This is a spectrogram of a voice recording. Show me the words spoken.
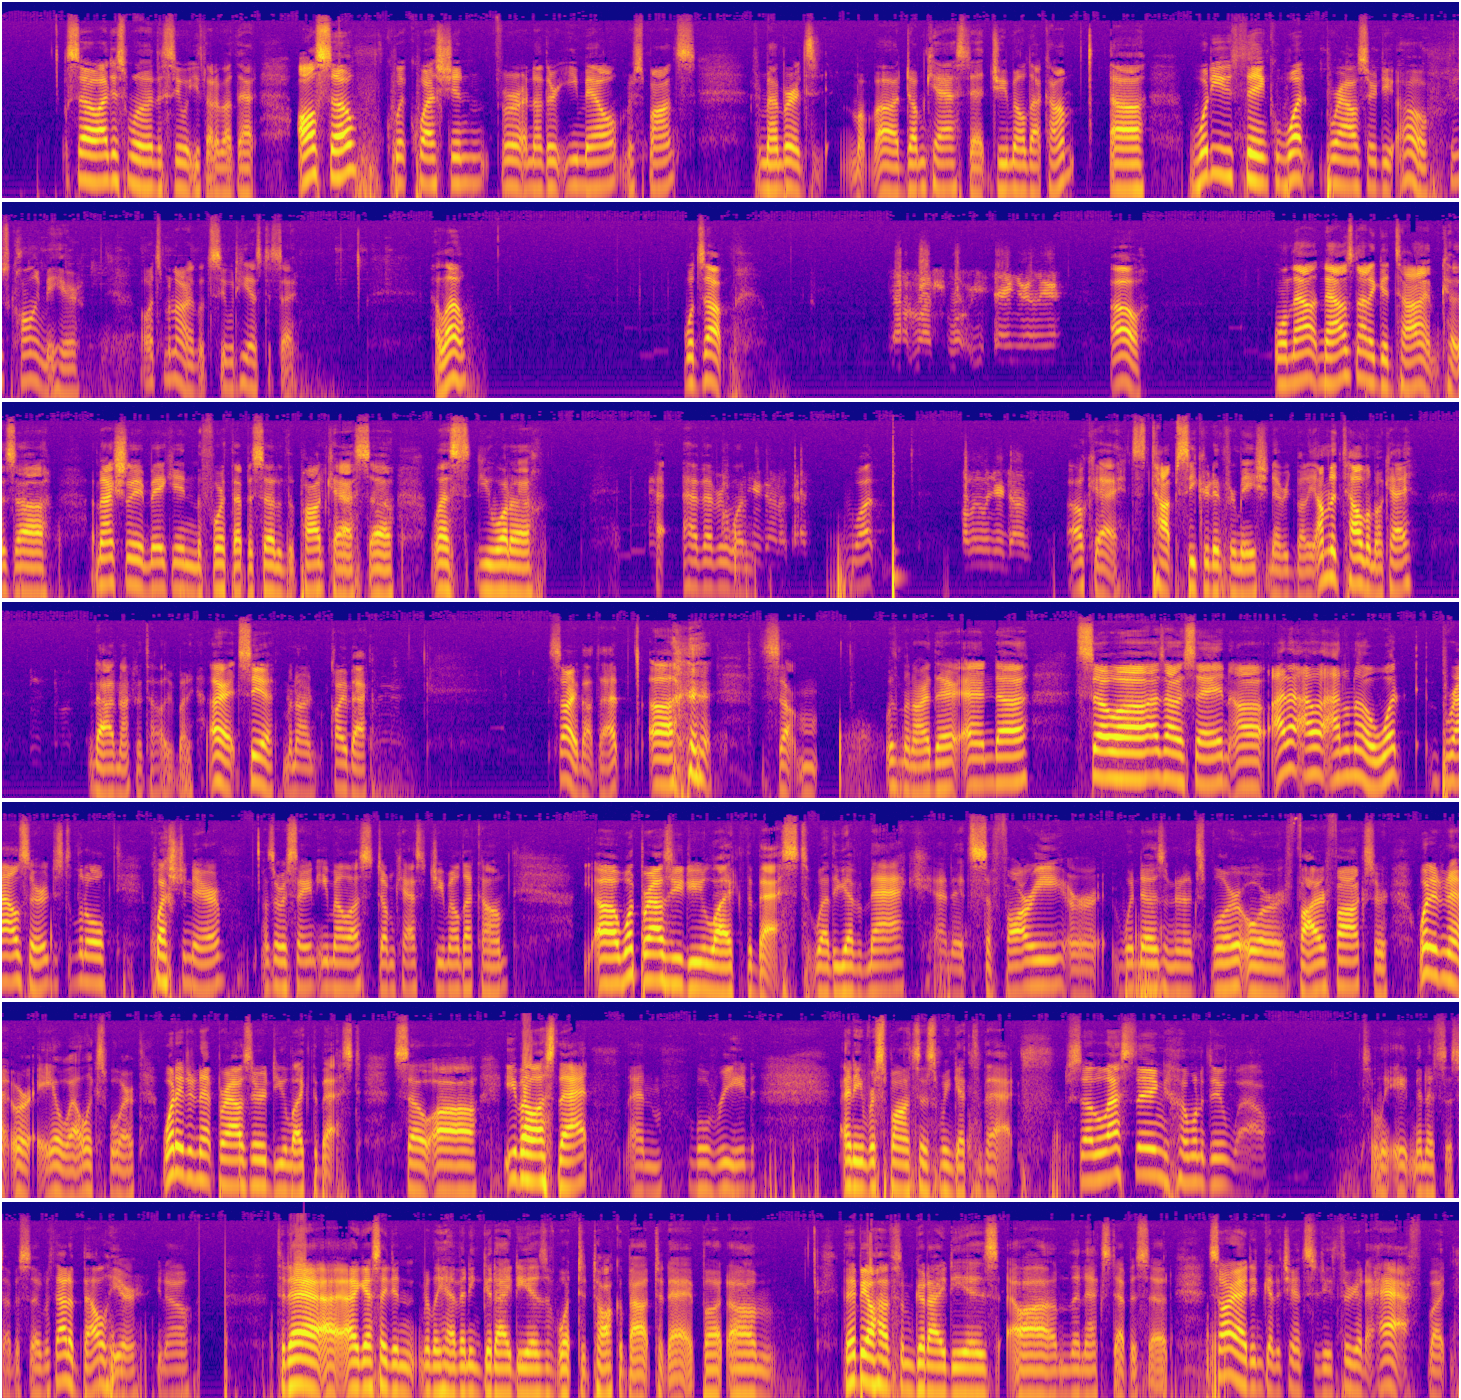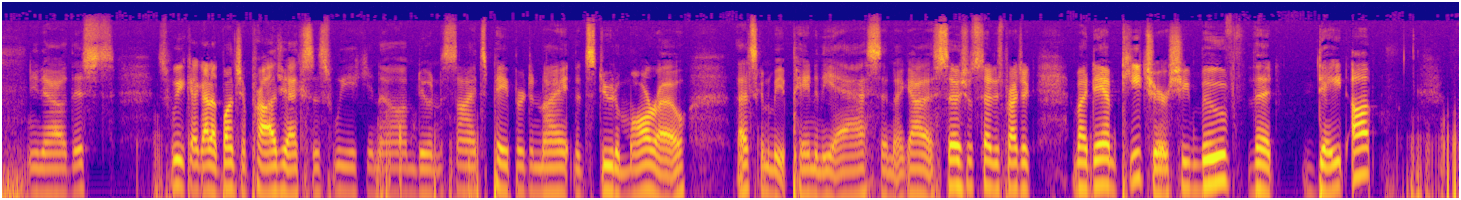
so I just wanted to see what you thought about that. Also, quick question for another email response. Remember, it's uh, dumbcast at gmail.com. Uh, what do you think? What browser do you. Oh, who's calling me here? Oh, it's Menard. Let's see what he has to say. Hello? What's up? Not much. What were you saying earlier? Oh. Well, now now's not a good time because uh, I'm actually making the fourth episode of the podcast. So, unless you want to ha- have Tell me everyone. when you're done, okay? What? Tell me when you're done. Okay, it's top secret information, everybody. I'm gonna tell them, okay? No, I'm not gonna tell everybody. All right, see ya, Menard. Call you back. Sorry about that. Uh, something with Menard there, and uh, so uh, as I was saying, uh, I, don't- I, I don't know what browser. Just a little questionnaire. As I was saying, email us dumbcast@gmail.com. Uh, what browser do you like the best? Whether you have a Mac and it's Safari or Windows Internet Explorer or Firefox or what internet or AOL Explorer, what internet browser do you like the best? So uh, email us that and we'll read any responses when we get to that. So the last thing I want to do, wow, it's only eight minutes this episode without Abel here, you know. Today, I, I guess I didn't really have any good ideas of what to talk about today, but um, maybe I'll have some good ideas on the next episode. Sorry, I didn't get a chance to do three and a half, but you know this this week I got a bunch of projects this week. You know, I'm doing a science paper tonight that's due tomorrow. That's going to be a pain in the ass, and I got a social studies project. My damn teacher, she moved the date up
